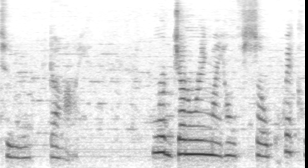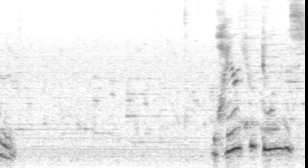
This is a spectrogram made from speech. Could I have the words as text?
to die. I'm regenerating my health so quickly. Why are you doing this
